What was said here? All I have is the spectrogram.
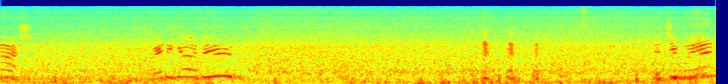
gosh. Way to go, dude. Did you win?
